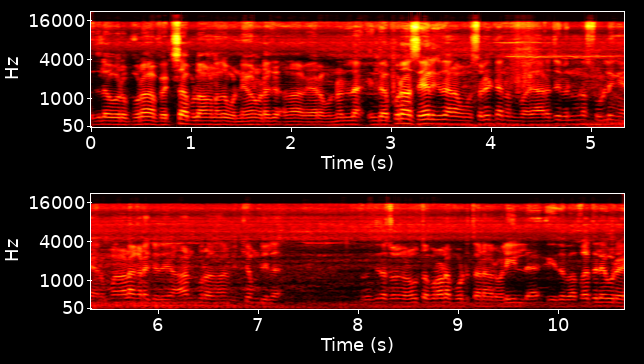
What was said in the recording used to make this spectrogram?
இதில் ஒரு புறா பெட் ஷாப்பில் வாங்கினது ஒன்றே ஒன்று கிடக்கு அதான் வேறு ஒன்றும் இல்லை. இந்த புறா சேலுக்கு தான் அவங்க சொல்லிட்டேன் நம்ம யாராச்சும் வேணும்னா சொல்லுங்கள் ரொம்ப நாளாக கிடக்குது. ஆண் புறா தான் விற்க முடியல. கொஞ்சம் சொல்லுங்கள் நூற்றம்பது ரூபா போட்டு தரேன். ஒரு வழி இல்லை. இது பக்கத்துலேயே ஒரு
